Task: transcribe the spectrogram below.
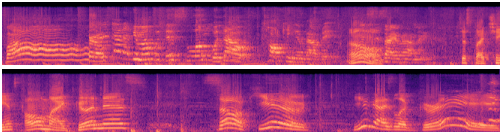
Fall. Turns out I- Came up with this look without talking about it. Oh. This is ironic. Just by chance. Oh my goodness. So cute. You guys look great.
